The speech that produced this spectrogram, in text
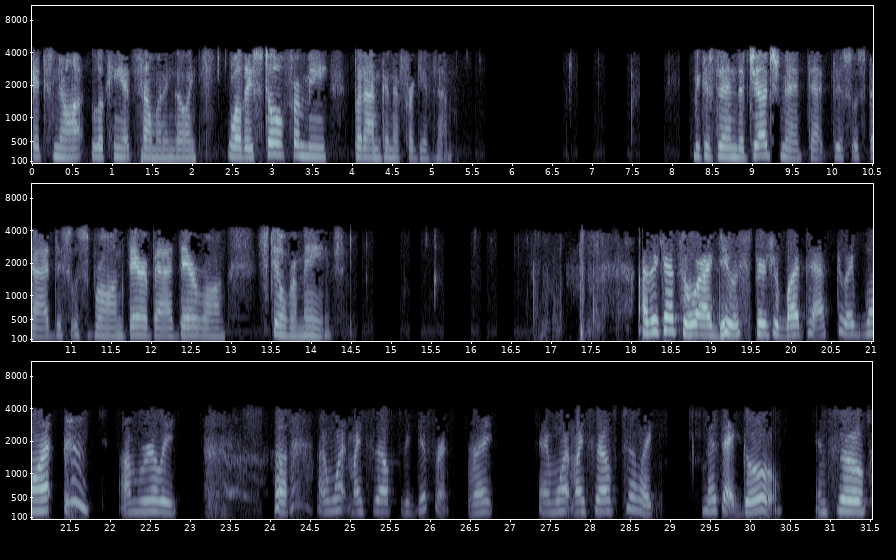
It's not looking at someone and going, well, they stole from me, but I'm going to forgive them. because then the judgment that this was bad, this was wrong, they're bad, they're wrong, still remains. I think that's where I do a spiritual bypass because I want, I'm really, uh, I want myself to be different, right? I want myself to like let that go. And so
